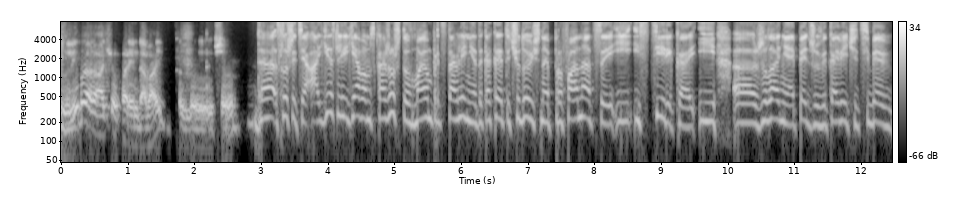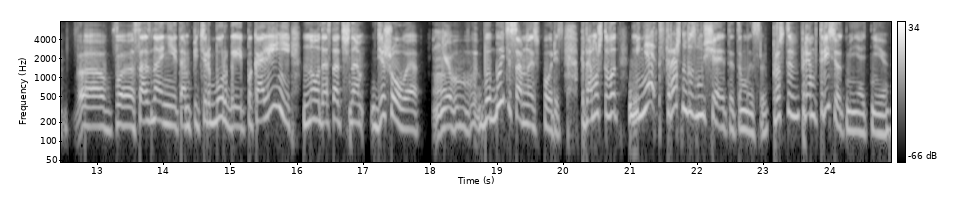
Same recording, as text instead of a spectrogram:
либо, а что, парень, давай, как бы, и все. Да, слушайте, а если я вам скажу, что в моем представлении это какая-то чудовищная профанация и истерика, и э, желание, опять же, увековечить себя э, в сознании там, Петербурга и поколений, но достаточно дешевое Э, Вы будете со мной спорить? Потому что вот меня страшно возмущает эта мысль. Просто прям трясет меня от нее.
